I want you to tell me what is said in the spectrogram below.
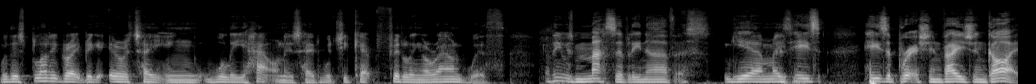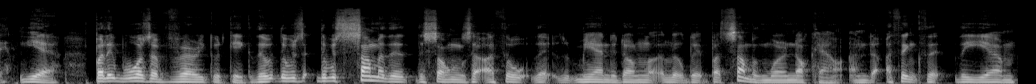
with this bloody great big irritating woolly hat on his head, which he kept fiddling around with. I think he was massively nervous. Yeah, maybe. He's he's a British invasion guy. Yeah, but it was a very good gig. There, there was there was some of the, the songs that I thought that meandered on a little bit, but some of them were a knockout. And I think that the um,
